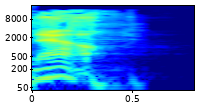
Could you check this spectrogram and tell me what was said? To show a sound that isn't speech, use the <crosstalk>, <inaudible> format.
now.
